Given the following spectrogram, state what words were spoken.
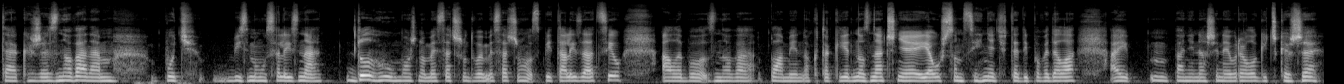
Takže znova nám buď by sme museli ísť na dlhú, možno mesačnú, dvojmesačnú hospitalizáciu, alebo znova plamienok. Tak jednoznačne, ja už som si hneď vtedy povedala aj pani našej neurologičke, že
